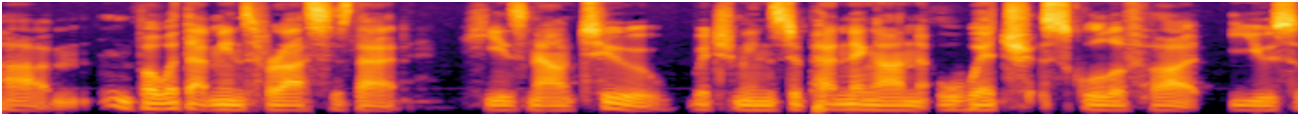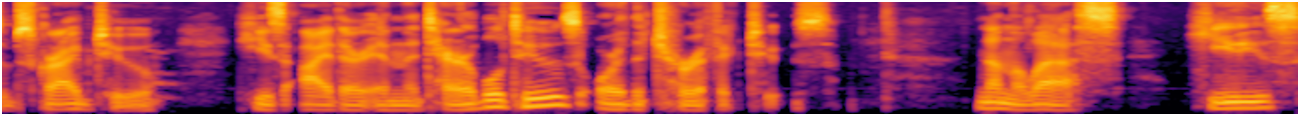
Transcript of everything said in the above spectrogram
Um, but what that means for us is that he's now two, which means depending on which school of thought you subscribe to, he's either in the terrible twos or the terrific twos. Nonetheless, he's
